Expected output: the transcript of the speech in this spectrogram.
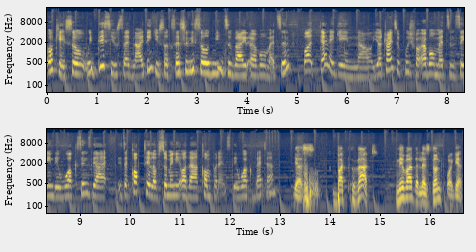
Okay, so with this you said now, I think you successfully sold me into buying herbal medicine. But then again, now you're trying to push for herbal medicine, saying they work since they are it's a cocktail of so many other components. They work better. Yes, but that Nevertheless, don't forget,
